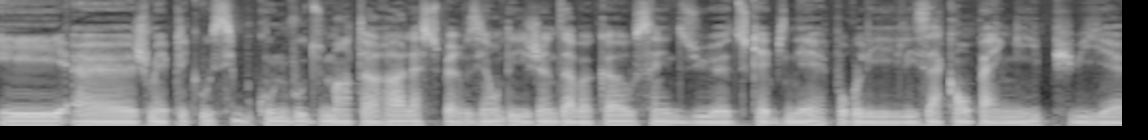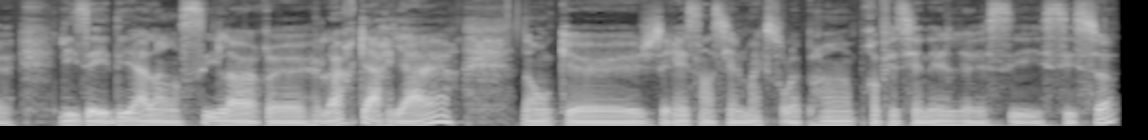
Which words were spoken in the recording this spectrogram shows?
et euh, je m'implique aussi beaucoup au niveau du mentorat, la supervision des jeunes avocats au sein du, euh, du cabinet pour les, les, accompagner puis les aider à lancer leur, leur carrière. Donc, je dirais essentiellement que sur le plan professionnel, c'est ça.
